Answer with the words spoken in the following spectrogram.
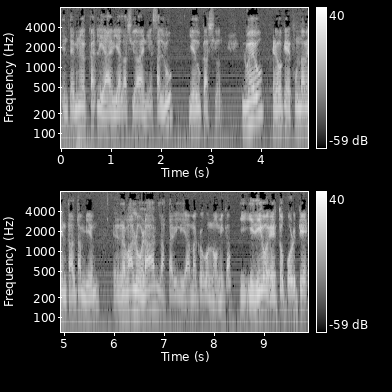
en términos de calidad de vida a la ciudadanía, salud y educación. Luego, creo que es fundamental también revalorar la estabilidad macroeconómica y, digo esto porque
